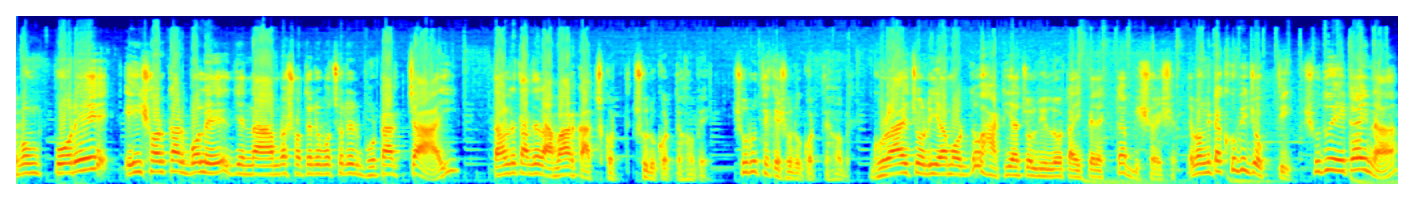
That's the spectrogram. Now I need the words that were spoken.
এবং পরে এই সরকার বলে যে, না, আমরা সতেরো বছরের ভোটার চাই, তাহলে তাদের আবার কাজ করতে, শুরু করতে হবে। শুরু থেকে শুরু করতে হবে। ঘোড়ায় চলিয়া মর্দ, হাঁটিয়া চলিল টাইপের একটা বিষয় সে। এবং এটা খুবই যৌক্তিক। শুধু এটাই না,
